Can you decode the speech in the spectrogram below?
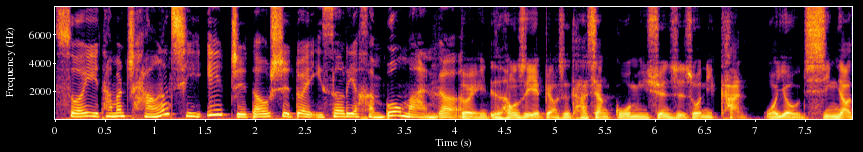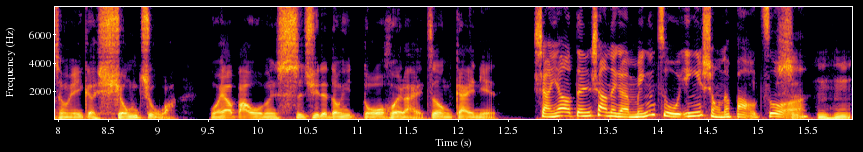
所以他们长期一直都是对以色列很不满的。，对，同时也表示他向国民宣誓说：“你看，我有心要成为一个雄主啊，我要把我们失去的东西夺回来。”这种概念想要登上那个民族英雄的宝座，，嗯哼，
